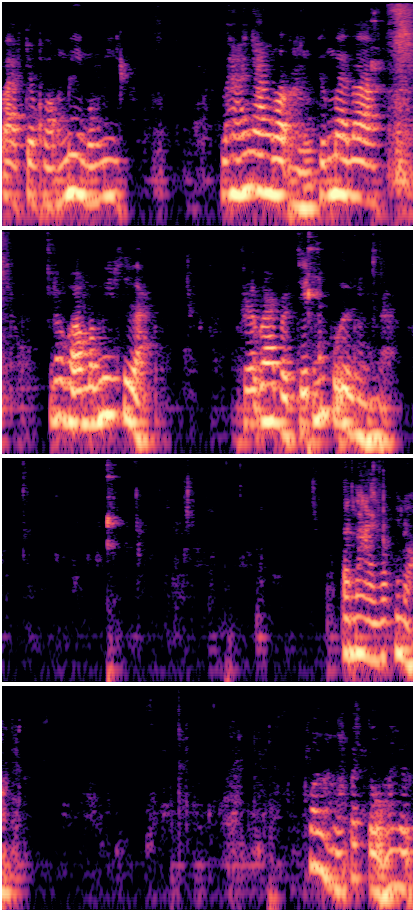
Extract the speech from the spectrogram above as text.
ว่าเจ้าของมีบ่มีมาหายางเลาะหันถึงแม้ว่าเจ้าของบ่มีเสื้อเรียกว่าประจิตน้ำผู้อื่นนะตานายครับพี่น้องก็หูประโตูมาเลย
